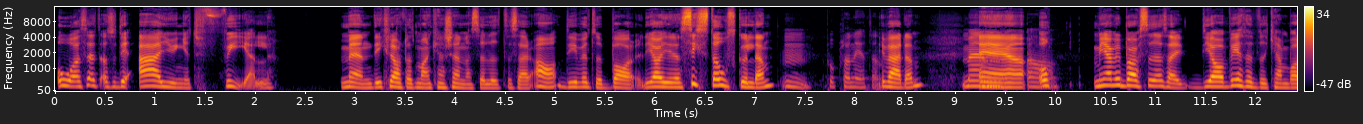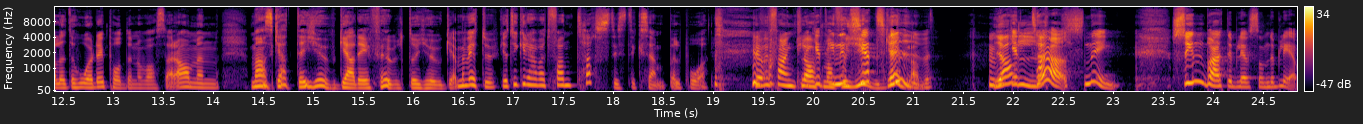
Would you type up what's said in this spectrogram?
oavsett, alltså det är ju inget fel. Men det är klart att man kan känna sig lite så ja det är väl typ bara, jag är den sista oskulden Mm, på planeten. i världen. Men, Eh, och, men jag vill bara säga så här, jag vet att vi kan vara lite hårda i podden och vara så här, ja men man ska inte ljuga, det är fult att ljuga. Men vet du, jag tycker det här var ett fantastiskt exempel på, är för fan klart Vilket man får ljuga ibland. Ja, Vilken tack. lösning! Synd bara att det blev som det blev.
